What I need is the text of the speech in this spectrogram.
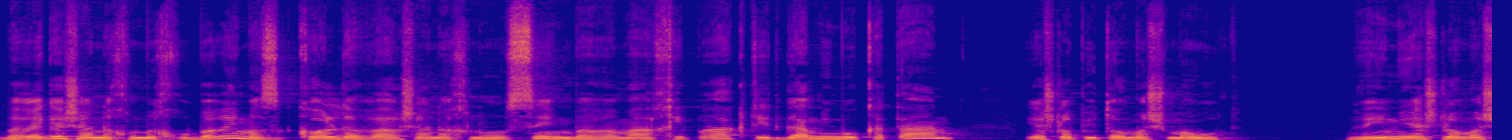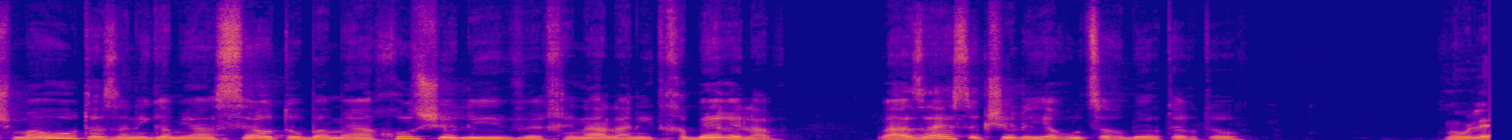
ברגע שאנחנו מחוברים, אז כל דבר שאנחנו עושים ברמה הכי פרקטית, גם אם הוא קטן, יש לו פתאום משמעות. ואם יש לו משמעות, אז אני גם אעשה אותו במאה אחוז שלי וכן הלאה, אני אתחבר אליו. ואז העסק שלי ירוץ הרבה יותר טוב. מעולה,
